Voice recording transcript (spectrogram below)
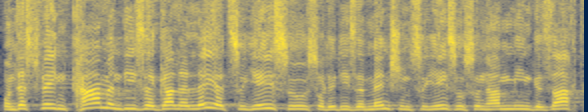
Und deswegen kamen diese Galiläer zu Jesus oder diese Menschen zu Jesus und haben ihm gesagt,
